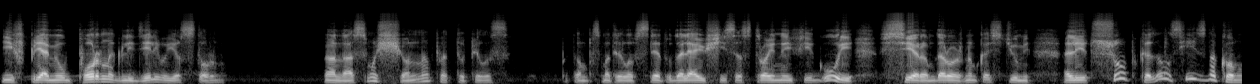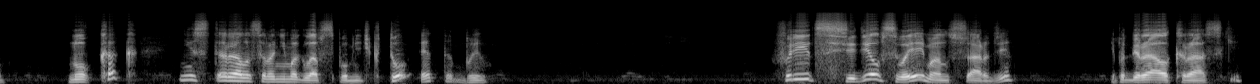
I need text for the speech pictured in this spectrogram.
и впрямь упорно глядели в ее сторону. Она смущенно потупилась. Потом посмотрела вслед удаляющейся стройной фигуре в сером дорожном костюме. Лицо показалось ей знакомым. Но как ни старалась, она не могла вспомнить, кто это был. Фриц сидел в своей мансарде и подбирал краски.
